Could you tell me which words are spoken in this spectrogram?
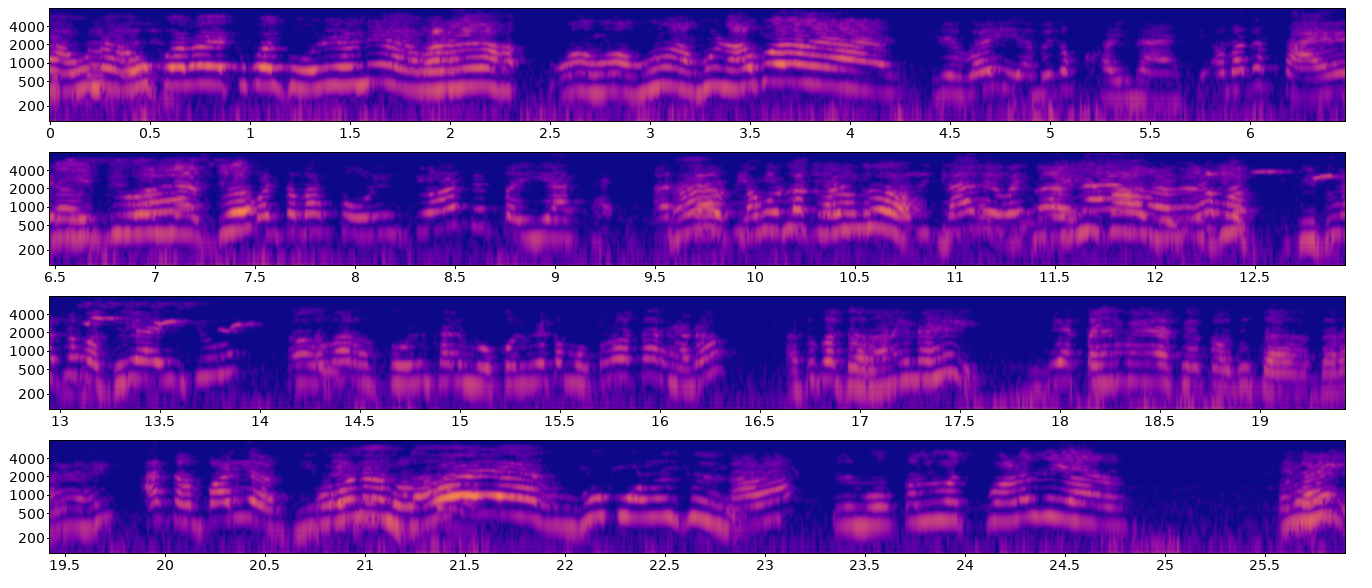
આવું આવું કરો એક બસ સોરી ને ના લો ના નહીં આવી. ધરાણી નહીં. બે ત્રણ મહિના છે તો હજુ નહીં. આ સંભાળી અડધી હું બોલું છું. મોકલવું જ પડે ને યાર. નહીં.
